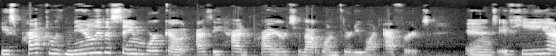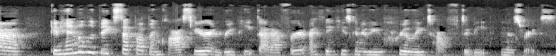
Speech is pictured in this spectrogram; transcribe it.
He's prepped with nearly the same workout as he had prior to that 131 effort. And if he uh, can handle the big step up in class here and repeat that effort, I think he's going to be really tough to beat in this race.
